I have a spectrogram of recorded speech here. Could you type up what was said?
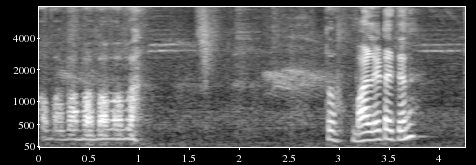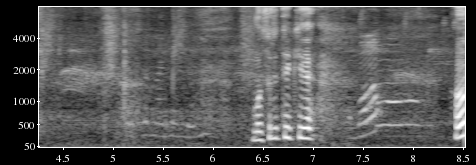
ಬಾಬಾ ಬಾಬಾ ಬಾಬಾ ಬಾಬಾ ತೋ ಭಾಳ ಲೇಟ್ ಆಯ್ತೇನ? ಮೊಸರು ತಿಕ್ಕಿದೆ. ಹ್ಞೂ.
